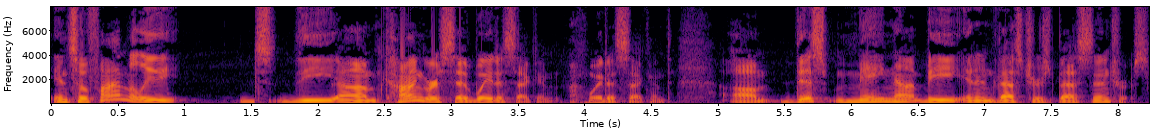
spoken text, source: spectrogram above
And so finally, the um, Congress said, "Wait a second, wait a second. Um, this may not be in investors' best interest.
